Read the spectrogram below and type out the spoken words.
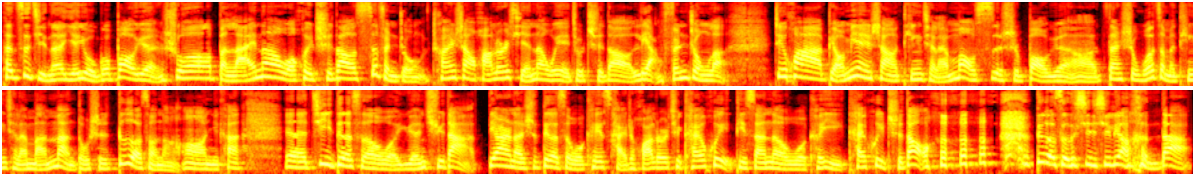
他自己呢也有过抱怨，说本来呢我会迟到四分钟，穿上滑轮鞋呢。我也就迟到两分钟了，这话表面上听起来貌似是抱怨啊，但是我怎么听起来满满都是嘚瑟呢？啊，你看，呃，既嘚瑟我园区大，第二呢是嘚瑟我可以踩着滑轮去开会，第三呢我可以开会迟到，嘚瑟的信息量很大。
